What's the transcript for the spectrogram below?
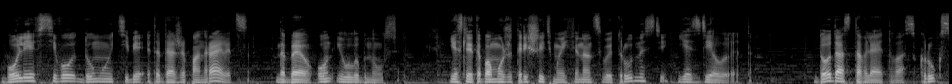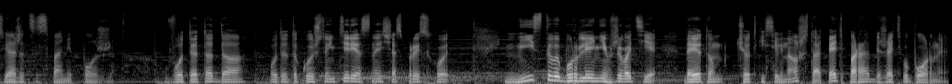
«Более всего, думаю, тебе это даже понравится», — добавил он и улыбнулся. «Если это поможет решить мои финансовые трудности, я сделаю это. Дода оставляет вас, круг свяжется с вами позже». Вот это да. Вот это кое-что интересное сейчас происходит. Неистовое бурление в животе дает вам четкий сигнал, что опять пора бежать в уборную.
